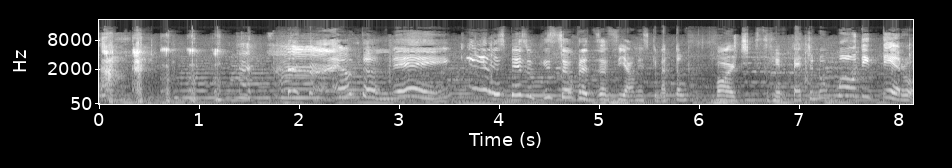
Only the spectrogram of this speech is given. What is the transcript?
Eu também. Quem eles pensam que são pra desafiar um esquema tão forte que se repete no mundo inteiro?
